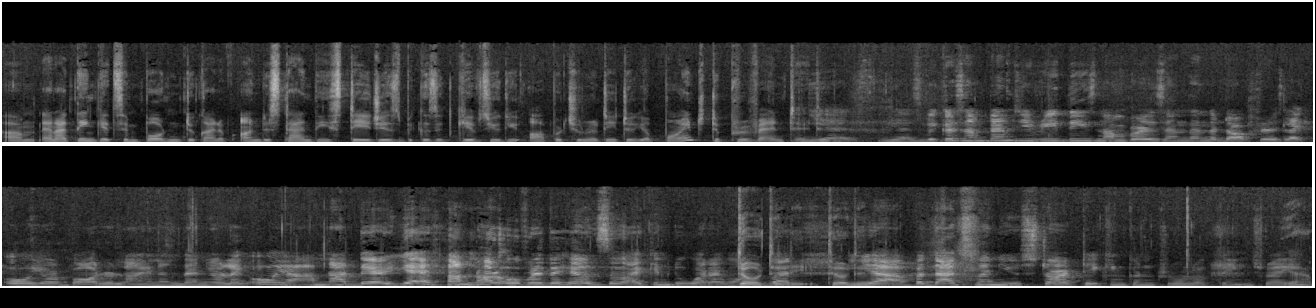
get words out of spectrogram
Um, and I think it's important to kind of understand these stages because it gives you the opportunity, to your point, to prevent it. Yes, yes. Because sometimes you read these numbers and then the doctor is like, oh, you're borderline. And then you're like, oh, yeah, I'm not there yet. I'm not over the hill, so I can do what I want. Totally, But- totally. Yeah, but that's when you start taking control of things, right? Yeah.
